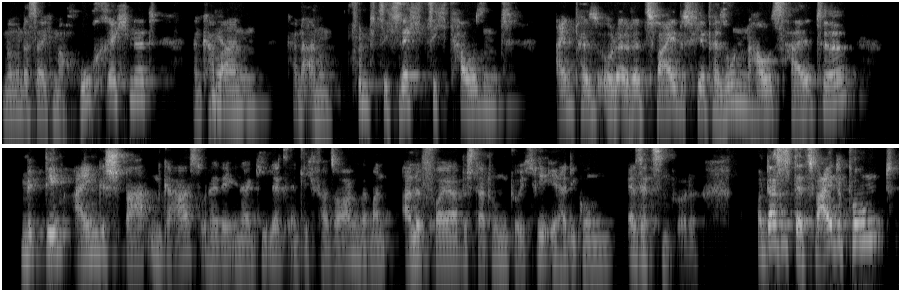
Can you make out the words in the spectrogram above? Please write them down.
wenn man das, sage ich mal, hochrechnet, dann kann ja. man, keine Ahnung, 50, 60.000 ein Person oder, oder zwei bis vier Personenhaushalte mit dem eingesparten Gas oder der Energie letztendlich versorgen, wenn man alle Feuerbestattungen durch Reerdigung ersetzen würde. Und das ist der zweite Punkt.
